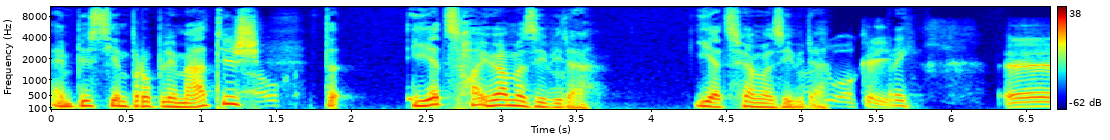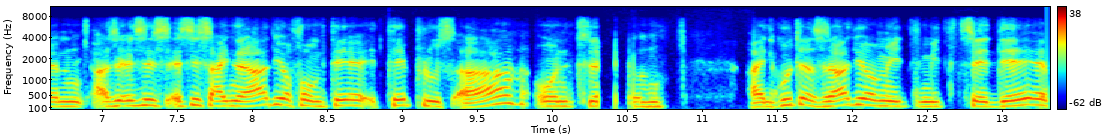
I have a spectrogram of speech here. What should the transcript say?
ein bisschen problematisch. Da, jetzt hören wir Sie wieder. Jetzt hören wir Sie wieder. Also, okay. Ähm, also es ist, es ist ein Radio vom T, T plus A und ähm, ein gutes Radio mit, mit CD äh,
